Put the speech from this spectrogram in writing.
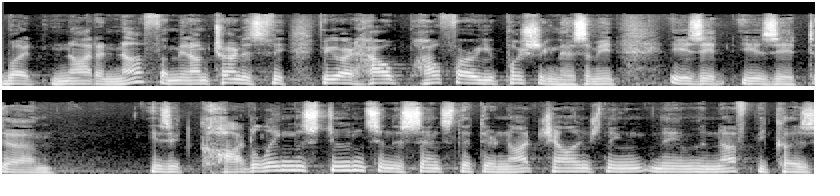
but not enough. I mean, I'm trying to figure out how how far are you pushing this. I mean, is it is it um, is it coddling the students in the sense that they're not challenging them enough because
